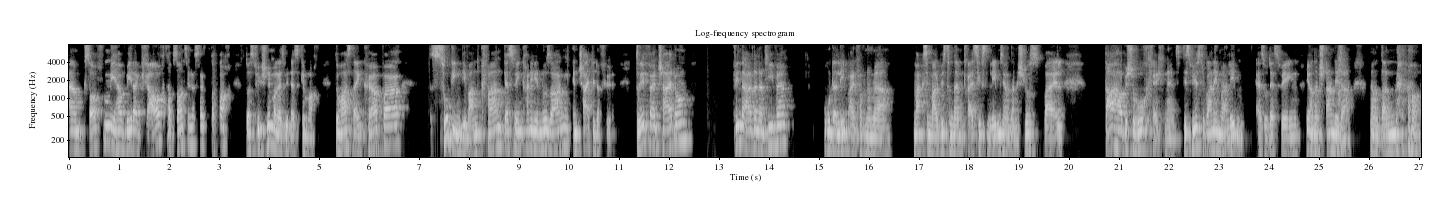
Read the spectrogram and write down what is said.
ähm, gesoffen, ich habe weder geraucht, habe sonst irgendwas gesagt. Doch, du hast viel Schlimmeres wie das gemacht. Du hast deinen Körper so gegen die Wand gefahren. Deswegen kann ich dir nur sagen, entscheide dafür. Triffe Entscheidung, finde Alternative oder lebe einfach nur mehr maximal bis zu deinem 30. Lebensjahr und dann ist Schluss, weil da habe ich schon hochgerechnet. Das wirst du gar nicht mehr erleben. Also deswegen, ja, und dann stand ich da. Ja, und dann,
